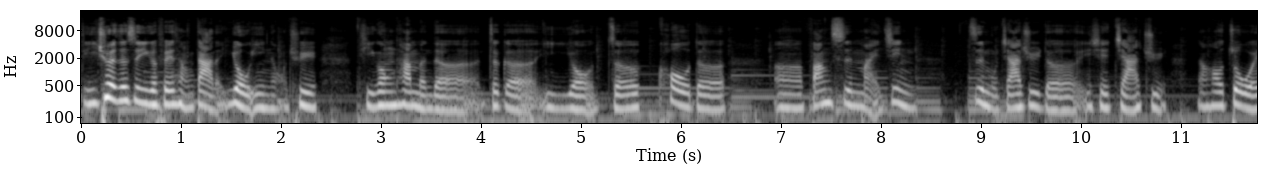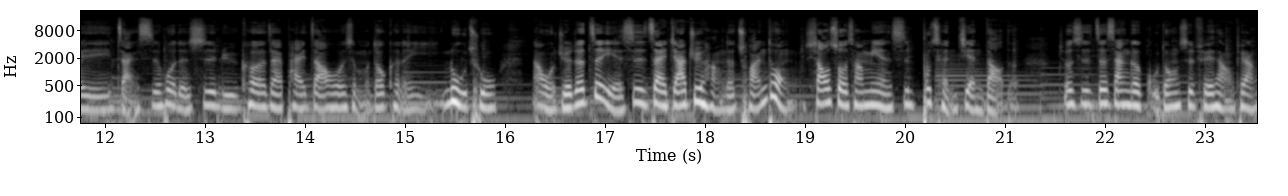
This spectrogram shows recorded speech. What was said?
的确这是一个非常大的诱因哦，去提供他们的这个以有折扣的呃方式买进字母家具的一些家具，然后作为展示，或者是旅客在拍照或者什么都可能以露出。那我觉得这也是在家具行的传统销售上面是不曾见到的。就是这三个股东是非常非常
